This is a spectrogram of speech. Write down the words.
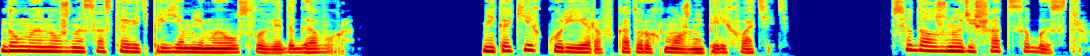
Думаю, нужно составить приемлемые условия договора. Никаких курьеров, которых можно перехватить. Все должно решаться быстро.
